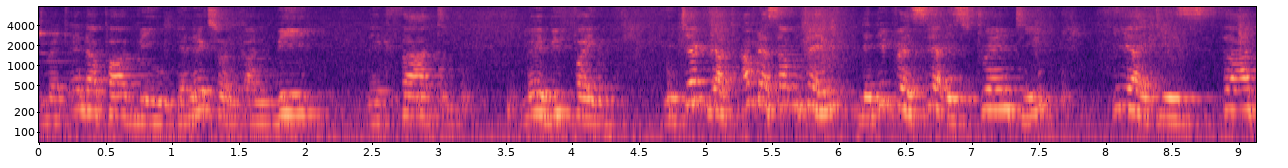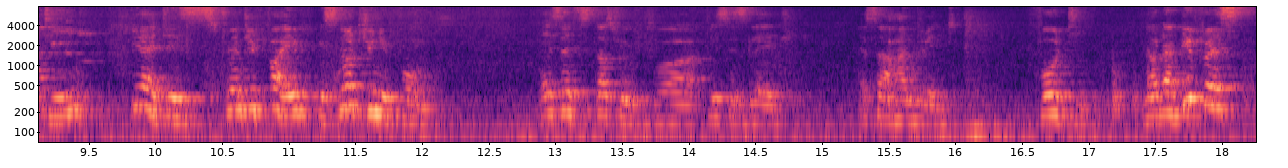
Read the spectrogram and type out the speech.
You might end up having, the next one can be like 30 maybe 5. We check that after some time, the difference here is 20, here it is 30, here it is 25. It's not uniform. Let's it starts with, uh, this is like, say 100, 40. Now the difference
